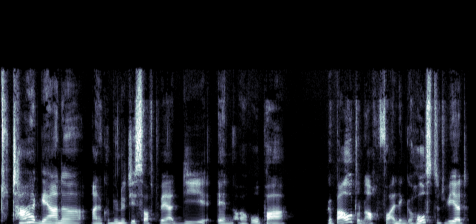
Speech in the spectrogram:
total gerne eine Community-Software, die in Europa gebaut und auch vor allen Dingen gehostet wird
